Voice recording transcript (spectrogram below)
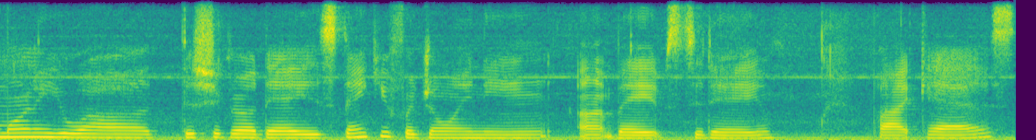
morning, you all. This your girl Days. Thank you for joining Aunt Babes today podcast.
